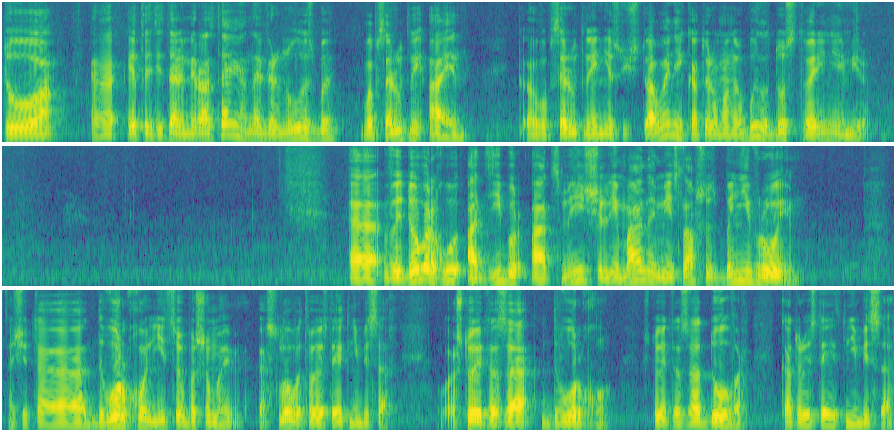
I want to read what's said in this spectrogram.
то эта деталь мироздания, она вернулась бы в абсолютный айн, в абсолютное несуществование, которым оно было до сотворения мира. Ведоваргу адзибур ацмей шалимада миславшус беневроем. Значит, э, дворхо ницо башумайме. Слово твое стоит в небесах. Что это за дворху? Что это за довар, который стоит в небесах?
